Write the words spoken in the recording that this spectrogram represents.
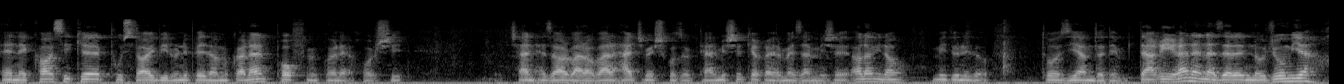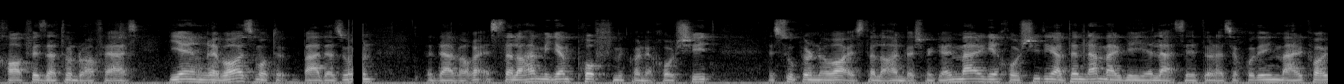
انکاسی که پوسته های بیرونی پیدا می‌کنن پف می‌کنه خورشید. چند هزار برابر حجمش بزرگتر میشه که قرمزم میشه. حالا اینا می‌دونید و توضیح دادیم. دقیقا نظر نجوم یه خافزتون رافع است. یه انقباز مت... بعد از اون در واقع اصطلاحا میگم پف می‌کنه خورشید. سوپرنوا اصطلاحا بهش میگن. مرگ خورشید البته نه مرگ یه لحظه لحظه. خود این مرگ ها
